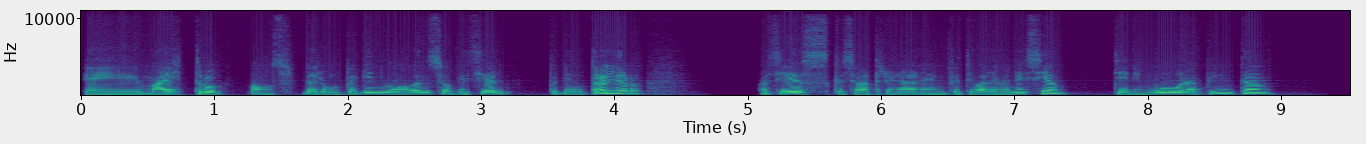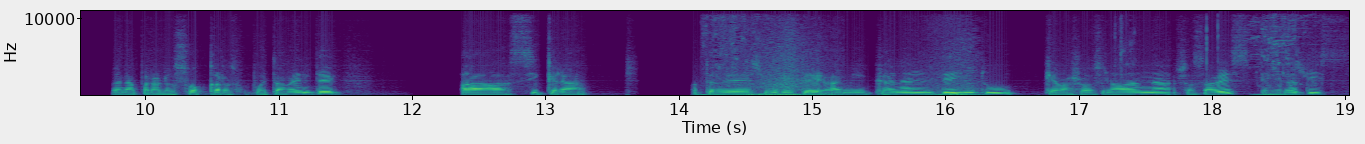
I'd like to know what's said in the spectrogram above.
Eh, Maestro, vamos a ver un pequeño avance oficial, un pequeño tráiler. Así es, que se va a estrenar en Festival de Venecia. Tiene muy buena pinta. Buena para los Oscars supuestamente. Así que nada, no te olvides de suscribirte a mi canal de YouTube, que me ayudas una banda, ya sabes, es gratis.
